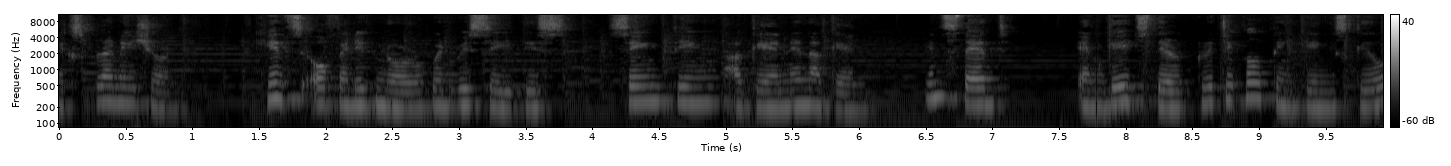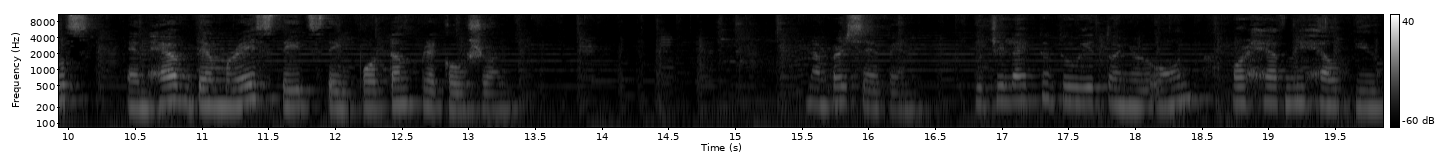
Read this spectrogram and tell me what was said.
Explanation Kids often ignore when we say this same thing again and again. Instead, engage their critical thinking skills and have them restate the important precaution. Number 7. Would you like to do it on your own or have me help you?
